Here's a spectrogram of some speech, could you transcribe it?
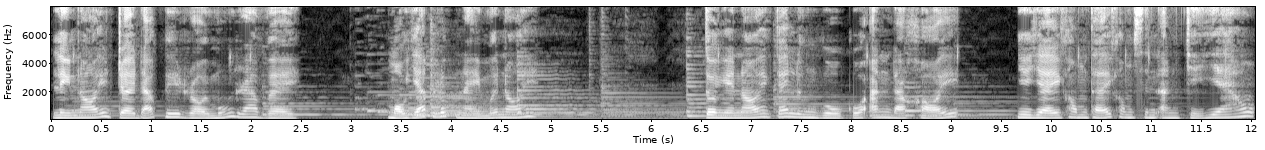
Liền nói trời đã khuya rồi muốn ra về. Mộ giáp lúc này mới nói Tôi nghe nói cái lưng gù của anh đã khỏi như vậy không thể không xin anh chỉ giáo.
